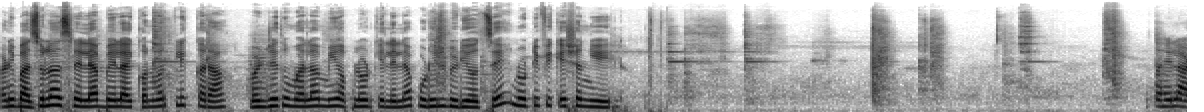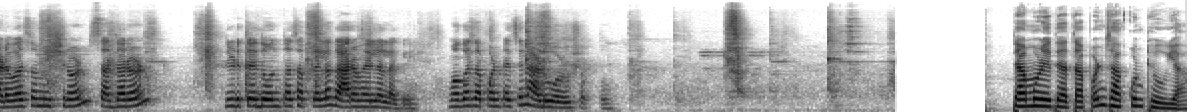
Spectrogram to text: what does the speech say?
आणि बाजूला असलेल्या बेल आयकॉनवर क्लिक करा. म्हणजे तुम्हाला मी अपलोड केलेल्या पुढील व्हिडिओचे नोटिफिकेशन येईल. आता हे लाडवाचं मिश्रण साधारण दीड ते दोन तास आपल्याला गार व्हायला लागेल. मगच आपण त्याचे लाडू वळू शकतो. त्यामुळे ते आता आपण झाकून ठेवूया.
